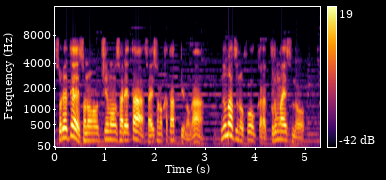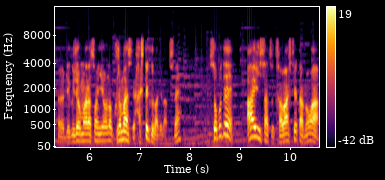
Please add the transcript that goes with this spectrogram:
それで、その注文された最初の方っていうのが、沼津の方から車椅子の陸上マラソン用の車椅子で走ってくるわけなんですね。そこで挨拶交わしてたのは、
